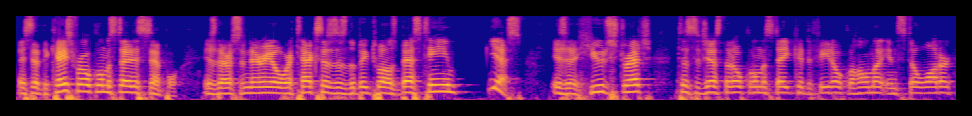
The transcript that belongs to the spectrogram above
They said the case for Oklahoma State is simple. Is there a scenario where Texas is the Big 12's best team? Yes. Is it a huge stretch to suggest that Oklahoma State could defeat Oklahoma in Stillwater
